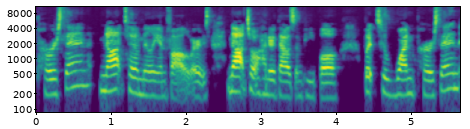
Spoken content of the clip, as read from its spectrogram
person, not to a million followers, not to a 100,000 people, but to one person,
